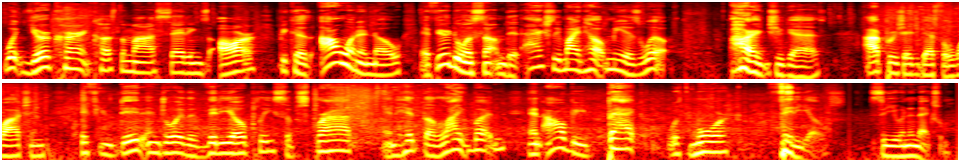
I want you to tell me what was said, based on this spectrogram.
what your current customized settings are because I want to know if you're doing something that actually might help me as well. Alright you guys, I appreciate you guys for watching. If you did enjoy the video, please subscribe and hit the like button and I'll be back with more videos. See you in the next one.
